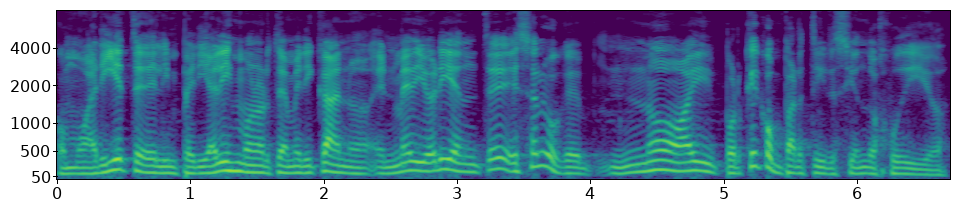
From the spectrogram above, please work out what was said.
como ariete del imperialismo norteamericano en Medio Oriente es algo que no hay por qué compartir siendo judío.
